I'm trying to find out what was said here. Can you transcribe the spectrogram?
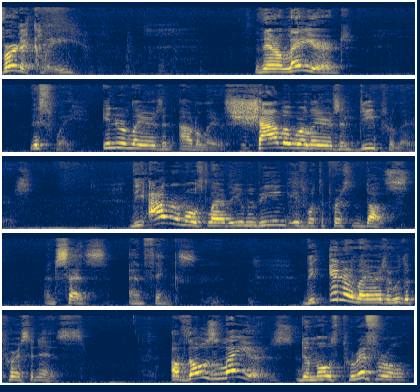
vertically. They're layered this way: inner layers and outer layers, shallower layers and deeper layers. The outermost layer of the human being is what the person does and says and thinks. The inner layers are who the person is. Of those layers, the most peripheral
